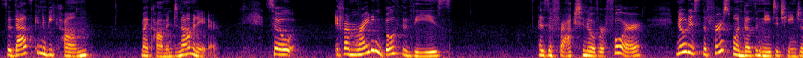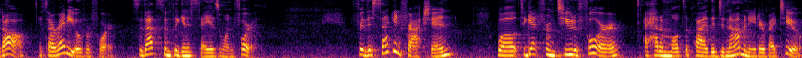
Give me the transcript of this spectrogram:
So that's going to become my common denominator. So if I'm writing both of these as a fraction over 4, notice the first one doesn't need to change at all. It's already over 4. So that's simply going to stay as 1 fourth. For the second fraction, well, to get from 2 to 4, I had to multiply the denominator by 2,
